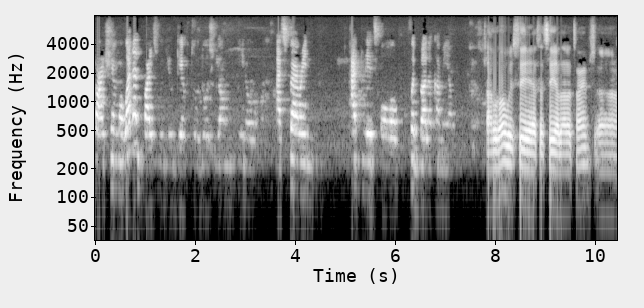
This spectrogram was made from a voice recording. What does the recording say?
Parshem, what advice would you give to those young, you know, aspiring athletes or footballer coming up? I will always say, as I say a lot of times, uh,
